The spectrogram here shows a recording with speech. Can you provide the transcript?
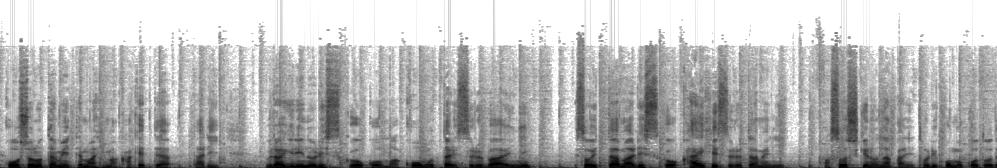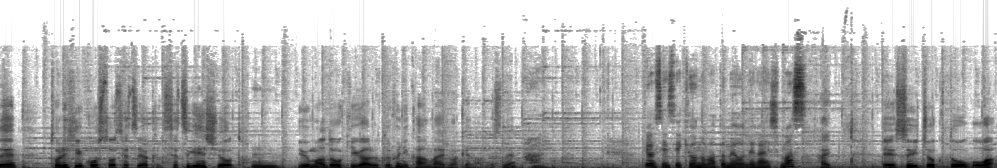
交渉のために手間暇かけてあったり裏切りのリスクをこう、まあ、被ったりする場合にそういったまあリスクを回避するために、まあ、組織の中に取り込むことで取引コストを節約節減しようとうんいうまあ動機があるというふうに考えるわけなんですね。はい。では先生今日のまとめをお願いします。はい、えー垂直統合は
